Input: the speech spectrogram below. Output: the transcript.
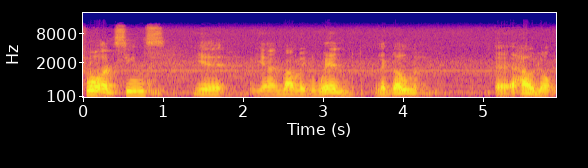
فۆ ئەن سینس یان با بڵێن وێن لەگەڵ هاو لۆنگ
